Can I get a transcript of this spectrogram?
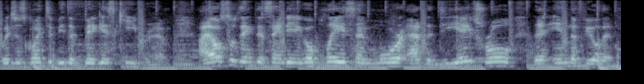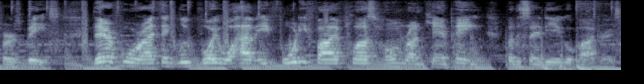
which is going to be the biggest key for him. I also think that San Diego plays him more at the DH role than in the field at first base. Therefore, I think Luke Voit will have a 45 plus home run campaign for the San Diego Padres.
